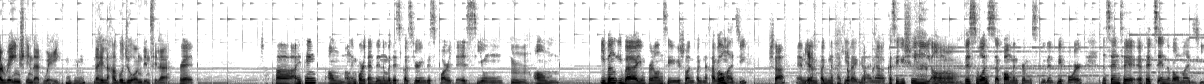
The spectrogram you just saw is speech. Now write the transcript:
arranged in that way Mhm. dahil naka-goju on din sila. Right. Tsaka, I think, um, ang important din na ma-discuss during this part is yung, Hmm. um, ibang-iba yung pronunciation pag naka-Romaji siya, and Yeah. then pag naka-Hiragana. Kasi usually, Oh. um, this was a comment from a student before, na since eh, if it's in Romaji,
